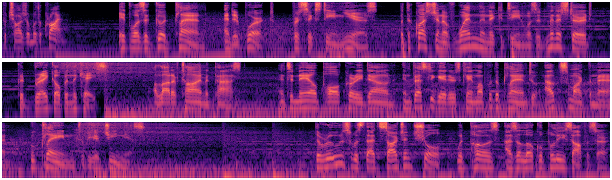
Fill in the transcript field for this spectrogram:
to charge him with a crime. It was a good plan, and it worked for 16 years. But the question of when the nicotine was administered could break open the case. A lot of time had passed, and to nail Paul Curry down, investigators came up with a plan to outsmart the man who claimed to be a genius. The ruse was that Sergeant Schull would pose as a local police officer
